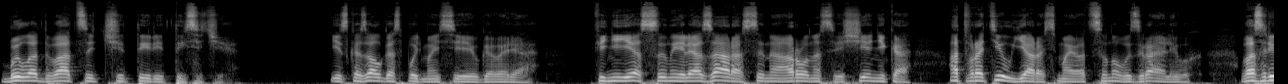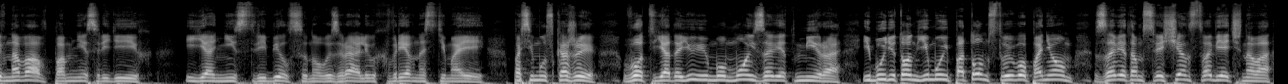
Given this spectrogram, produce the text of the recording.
было двадцать четыре тысячи. И сказал Господь Моисею, говоря, «Финиес, сын Илиазара, сына Аарона, священника, отвратил ярость мою от сынов Израилевых, возревновав по мне среди их, и я не истребил сынов Израилевых в ревности моей. Посему скажи, вот я даю ему мой завет мира, и будет он ему и потомство его по нем заветом священства вечного,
